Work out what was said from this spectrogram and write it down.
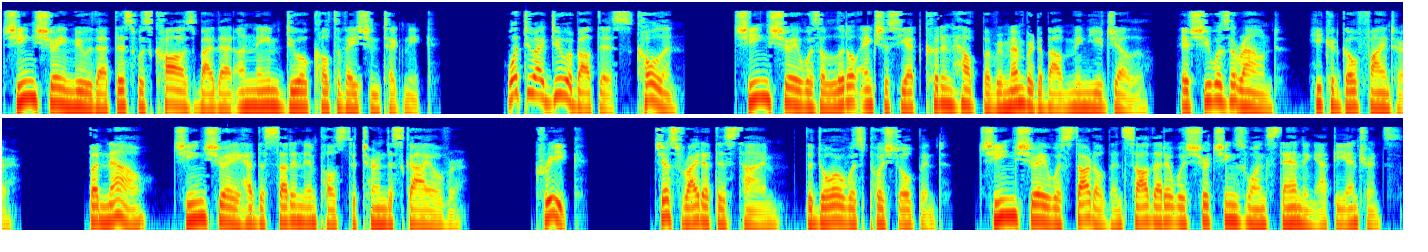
Qing Shui knew that this was caused by that unnamed dual cultivation technique. What do I do about this, colon? Qing Shui was a little anxious yet couldn't help but remembered about Mingyue Gelou. If she was around, he could go find her. But now, Qing Shui had the sudden impulse to turn the sky over. Creak! Just right at this time, the door was pushed open. Qing Shui was startled and saw that it was Shi Qingzhuang standing at the entrance.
